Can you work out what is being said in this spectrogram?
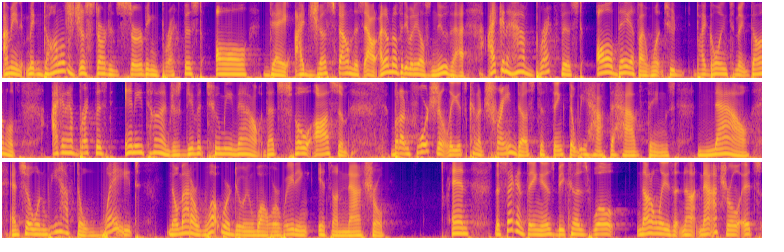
I mean, McDonald's just started serving breakfast all day. I just found this out. I don't know if anybody else knew that. I can have breakfast all day if I want to by going to McDonald's. I can have breakfast anytime. Just give it to me now. That's so awesome. But unfortunately, it's kind of trained us to think that we have to have things now. And so when we have to wait, no matter what we're doing while we're waiting, it's unnatural. And the second thing is because, well, not only is it not natural, it's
